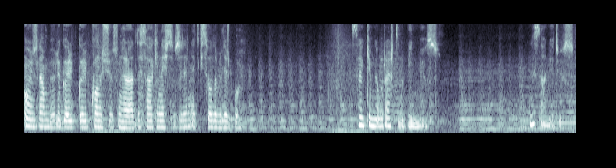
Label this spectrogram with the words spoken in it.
O yüzden böyle garip garip konuşuyorsun herhalde. Sakinleştiricilerin etkisi olabilir bu. Sen kimle uğraştığını bilmiyorsun. Ne zannediyorsun?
